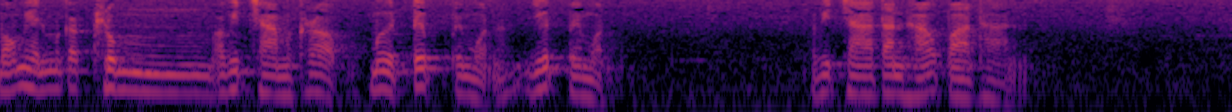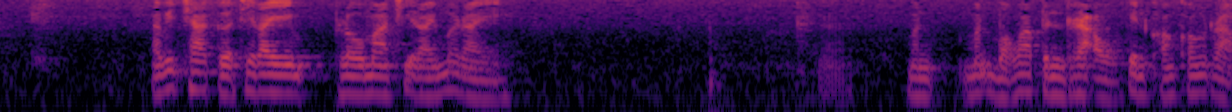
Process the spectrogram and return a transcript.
มองไม่เห็นมันก็คลุมอวิชชามันครอบ มืดตึ๊บไปหมด ยึดไปหมด อวิชชาตันหาวปาทาน อวิชชาเกิดที่ไรโผล่มาที่ไรเมื่อไรมันมันบอกว่าเป็นเราเป็นของของเรา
